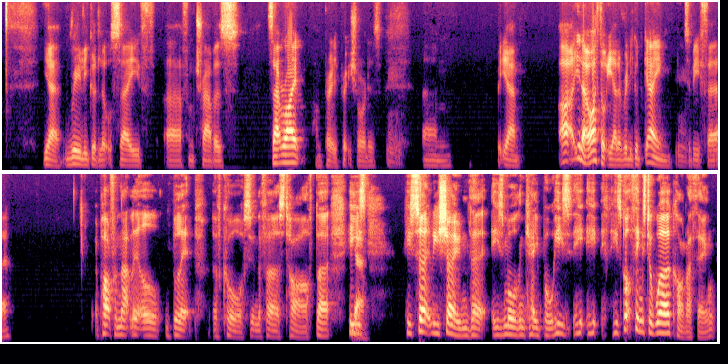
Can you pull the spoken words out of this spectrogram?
yeah, really good little save uh, from Travers. Is that right? I'm pretty pretty sure it is. Um, but yeah, uh, you know, I thought he had a really good game. To be fair, apart from that little blip, of course, in the first half. But he's Yeah. he's certainly shown that he's more than capable. He's he, he he's got things to work on, I think.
